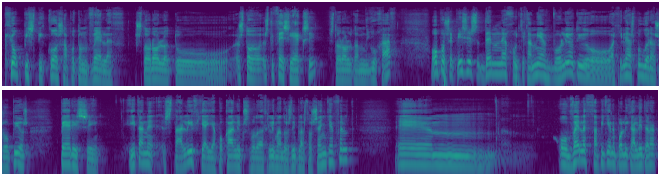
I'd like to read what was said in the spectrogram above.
πιο πιστικός από τον Βέλεθ στο ρόλο του, στο, στη θέση 6, στο ρόλο του αμυντικού χαφ. Όπως επίσης δεν έχω και καμία αμφιβολία ότι ο Αχιλέας Πούγκορας ο οποίος πέρυσι ήταν στα αλήθεια η αποκάλυψη του πρωταθλήματος δίπλα στο Σέγκεφελτ. Ε, ο Βέλεθ θα πήγαινε πολύ καλύτερα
